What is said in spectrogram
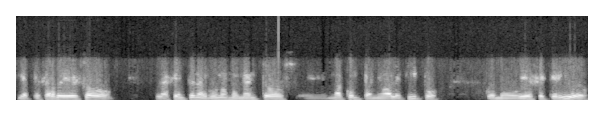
y a pesar de eso, la gente en algunos momentos eh, no acompañó al equipo como hubiese querido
